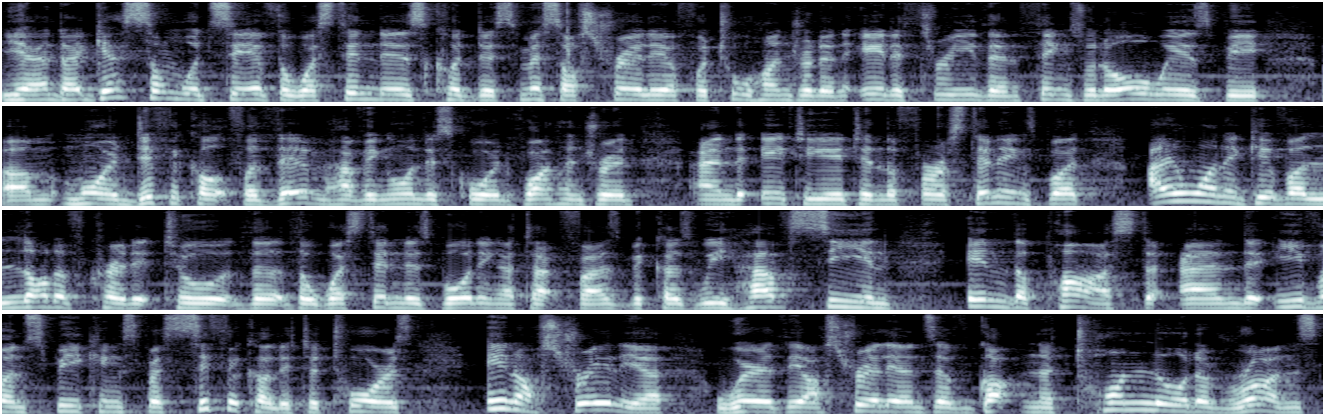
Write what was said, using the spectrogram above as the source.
Yeah, and I guess some would say if the West Indies could dismiss Australia for 283, then things would always be um, more difficult for them, having only scored 188 in the first innings. But I want to give a lot of credit to the, the West Indies bowling attack fans because we have seen in the past, and even speaking specifically to tours in Australia, where the Australians have gotten a ton load of runs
